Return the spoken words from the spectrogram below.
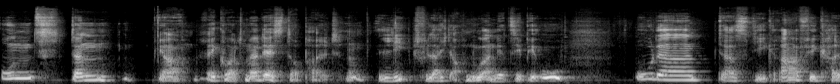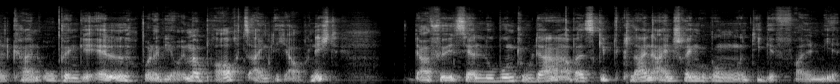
und dann ja, Rekord mal Desktop halt. Ne? Liegt vielleicht auch nur an der CPU oder dass die Grafik halt kein OpenGL oder wie auch immer braucht es eigentlich auch nicht. Dafür ist ja Lubuntu da, aber es gibt kleine Einschränkungen und die gefallen mir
